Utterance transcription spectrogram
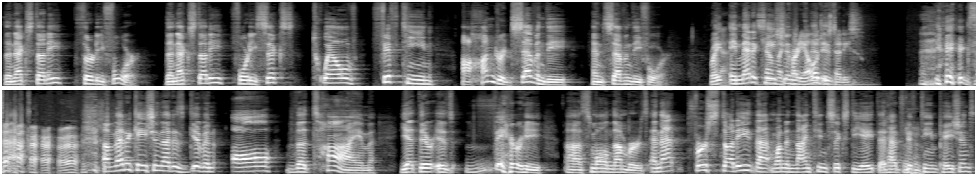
The next study, 34. The next study, 46, 12, 15, 170, and 74. Right? Yeah. A medication. Sound like cardiology is, studies. exactly. a medication that is given all the time, yet there is very uh, small numbers. And that first study, that one in 1968 that had 15 mm-hmm. patients,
